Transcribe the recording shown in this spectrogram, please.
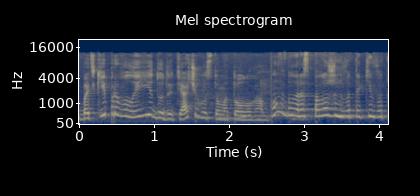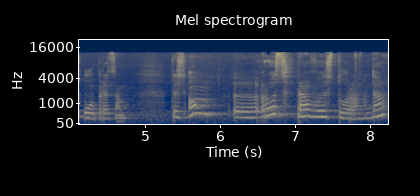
Батьки привели її до дитячого стоматолога. Он был расположен вот таким вот образом. То есть он э, рос в правую сторону, да.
